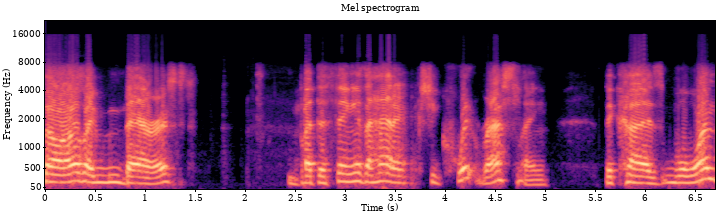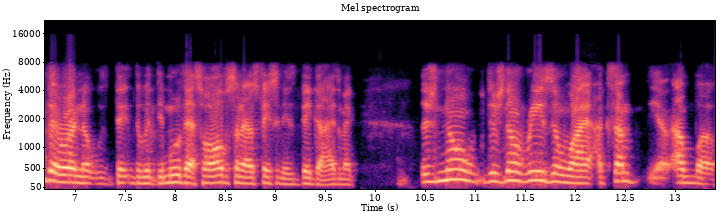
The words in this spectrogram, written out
So I was like embarrassed. But the thing is, I had actually quit wrestling because, well, one, they were they, they, they moved that, so all of a sudden I was facing these big guys. I'm like, there's no, there's no reason why, because I'm, you know, I'm uh,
